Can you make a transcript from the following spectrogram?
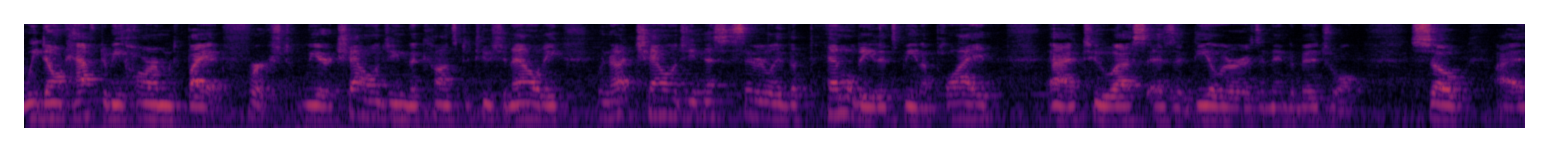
We don't have to be harmed by it first. We are challenging the constitutionality. We're not challenging necessarily the penalty that's being applied uh, to us as a dealer, as an individual. So uh,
